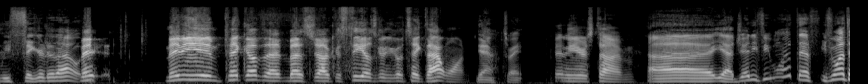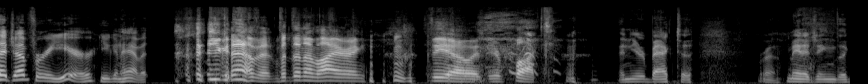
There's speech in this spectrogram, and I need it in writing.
we figured it out. Maybe, maybe he didn't pick up that best job because Theo's going to go take that one Yeah, that's right. in a year's time. Uh, yeah, Jed, if you want that, if you want that job for a year, you can have it, you can have it, but then I'm hiring Theo, and you're fucked. and you're back to uh, managing the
